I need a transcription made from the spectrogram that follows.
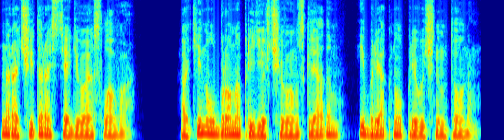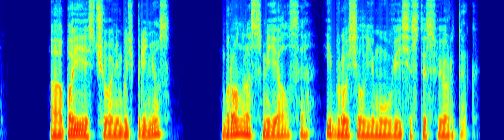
нарочито растягивая слова окинул Брона придирчивым взглядом и брякнул привычным тоном. «А поесть чего-нибудь принес?» Брон рассмеялся и бросил ему увесистый сверток.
